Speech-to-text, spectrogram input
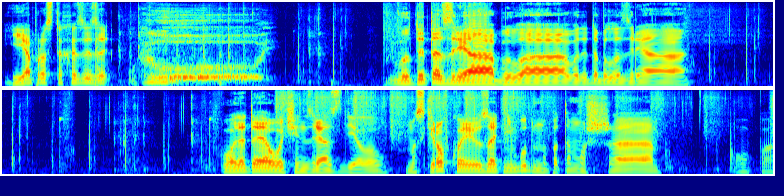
Я просто хз за... Вот это зря было, вот это было зря. Вот это я очень зря сделал. Маскировку я юзать не буду, но потому что... Опа.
